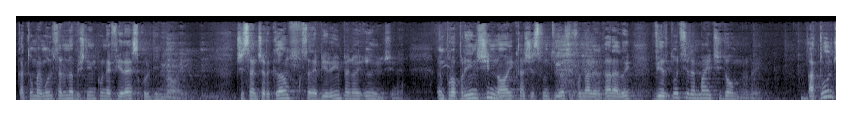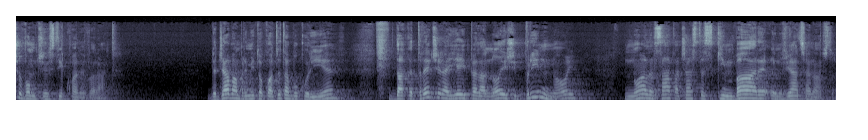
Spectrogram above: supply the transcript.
Ca tu mai mult să nu ne obișnuim cu nefirescul din noi. Ci să încercăm să ne biruim pe noi înșine. Împropriind și noi, ca și Sfântul Iosif în alergarea Lui, virtuțile Maicii Domnului. Atunci o vom cinsti cu adevărat. Degeaba am primit-o cu atâta bucurie dacă trecerea ei pe la noi și prin noi nu a lăsat această schimbare în viața noastră.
